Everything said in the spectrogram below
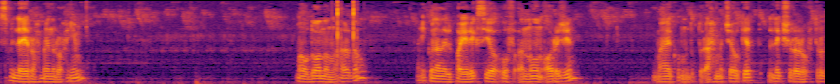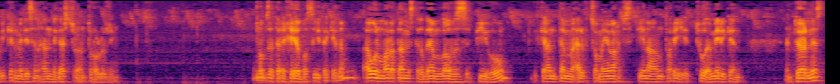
بسم الله الرحمن الرحيم موضوعنا النهاردة هيكون عن البايركسيا of unknown origin. معاكم دكتور أحمد شوكت lecturer of tropical medicine and gastroenterology. نبذة تاريخية بسيطة كده أول مرة تم استخدام لفظ PO الكلام تم 1961 عن طريق two American internists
